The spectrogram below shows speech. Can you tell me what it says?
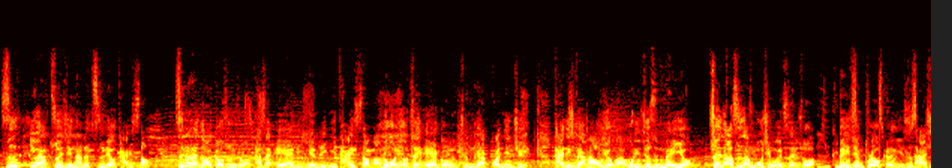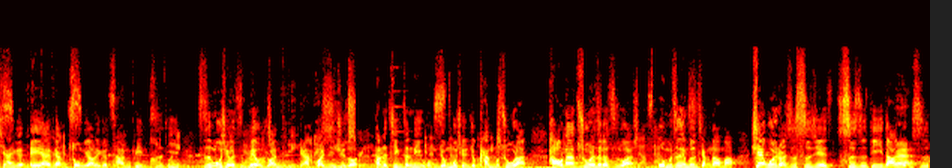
只是因为它最近它的资料太少，资料太少，告诉你什么？它在 AI 里面领域太少嘛。如果你有这些 AI 功能全部给它关进去，它一定非常好用啊。问题就是没有，所以呢，事实上目前为止来说，Vision Pro 可能也是它下一个 AI 非常重要的一个产品之一。只是目前为止没有软体给它关进去之后，它的竞争力我们就目前就看不出来。好，那除了这个之外，我们之前不是讲到吗？现在微软是世界市值第一大公司，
